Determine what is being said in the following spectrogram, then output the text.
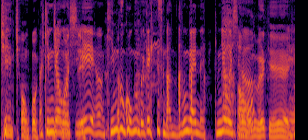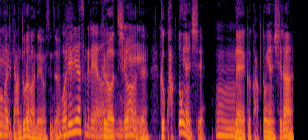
김경호 아, 김경호 씨, 어, 김구공은 뭐 이렇게 해서 난 누군가 했네. 김경호 씨요. 아, 오늘 왜 이렇게 네. 혀가 이렇게 안 돌아가네요, 진짜. 월요일이라서 그래요. 그렇죠. 네. 그 곽동현 씨. 음. 네, 그 곽동현 씨랑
